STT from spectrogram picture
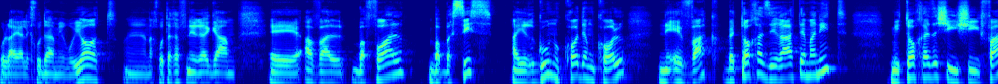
אולי על איחוד האמירויות, אנחנו תכף נראה גם, אבל בפועל, בבסיס, הארגון הוא קודם כל נאבק בתוך הזירה התימנית מתוך איזושהי שאיפה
